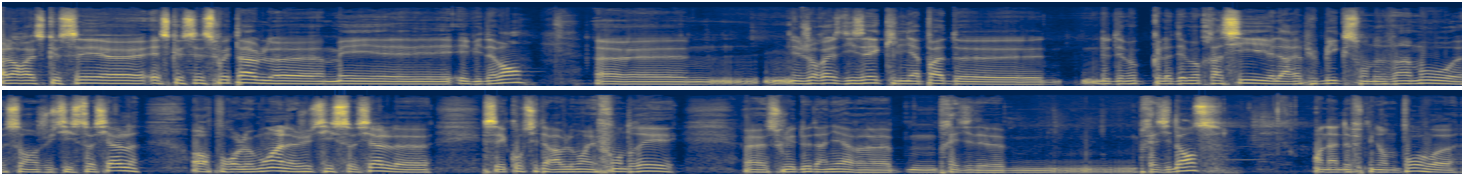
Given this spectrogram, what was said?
Alors, est-ce que c'est euh, souhaitable? Mais évidemment. Jaurès disait qu'il n'y a pas de, que la démocratie et la République sont de 20 mots sans justice sociale. Or, pour le moins, la justice sociale s'est considérablement effondrée sous les deux dernières présidences on a 9 millions de pauvres,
